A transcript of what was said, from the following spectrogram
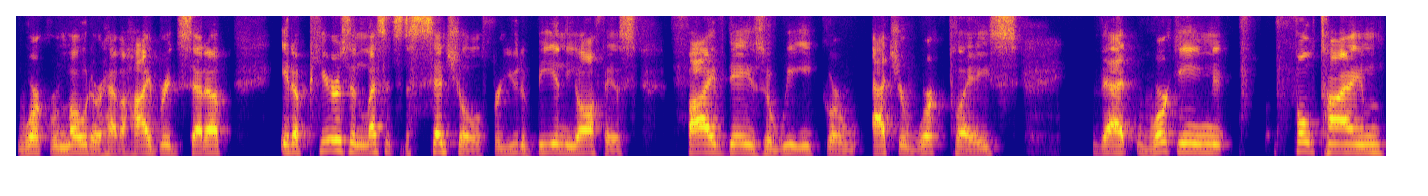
work remote or have a hybrid setup. It appears, unless it's essential for you to be in the office, five days a week or at your workplace that working full time,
